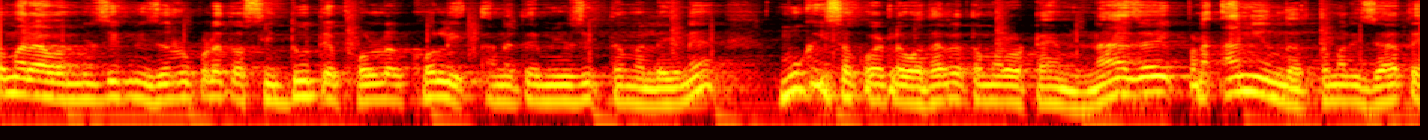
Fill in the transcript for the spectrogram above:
તમારે આવા મ્યુઝિકની જરૂર પડે તો સીધું તે ફોલ્ડર ખોલી અને તે મ્યુઝિક તમે લઈને મૂકી શકો. એટલે વધારે તમારો ટાઈમ ના જાય, પણ આની અંદર તમારી જાતે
